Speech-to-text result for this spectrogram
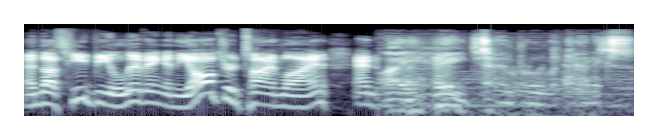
and thus he'd be living in the altered timeline, and I hate temporal mechanics.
